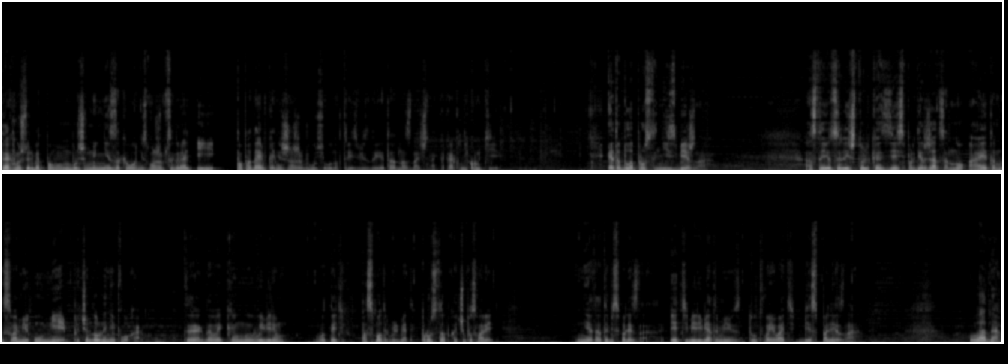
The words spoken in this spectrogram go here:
Так, ну что, ребят, по-моему, больше мы ни за кого не сможем сыграть И попадаем, конечно же, в Гусигуна в 3 звезды. Это однозначно, как ни крути. Это было просто неизбежно Остается лишь только здесь продержаться Ну, а это мы с вами умеем Причем довольно неплохо. Так, давай-ка мы выберем вот этих Посмотрим, ребят Просто хочу посмотреть. Нет, это бесполезно. Этими ребятами тут воевать бесполезно. Ладно,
